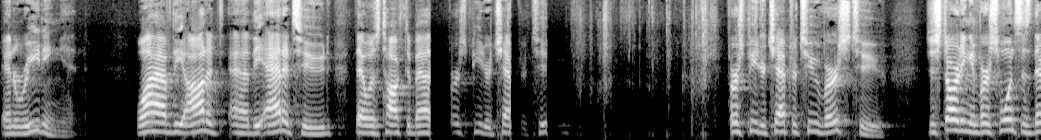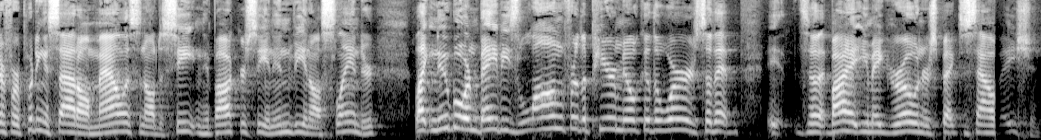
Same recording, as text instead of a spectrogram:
and reading it. Well, I have the, uh, the attitude that was talked about in 1 Peter chapter 2. 1 Peter chapter 2, verse 2. Just starting in verse 1 says, Therefore, putting aside all malice and all deceit and hypocrisy and envy and all slander, like newborn babies, long for the pure milk of the word, so that, so that by it you may grow in respect to salvation.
